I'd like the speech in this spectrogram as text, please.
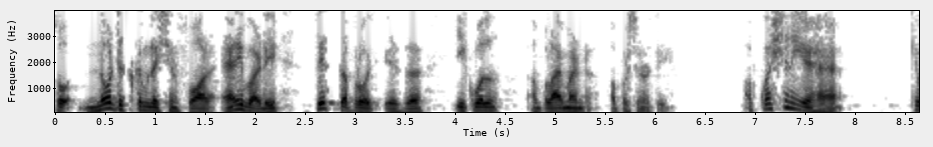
so no discrimination for anybody this approach is equal employment opportunity اب کوشچن یہ ہے کہ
